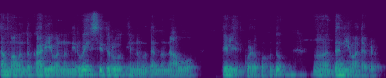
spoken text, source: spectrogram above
ತಮ್ಮ ಒಂದು ಕಾರ್ಯವನ್ನು ನಿರ್ವಹಿಸಿದರು ಎನ್ನುವುದನ್ನು ನಾವು ತಿಳಿದುಕೊಳ್ಳಬಹುದು. ಧನ್ಯವಾದಗಳು.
